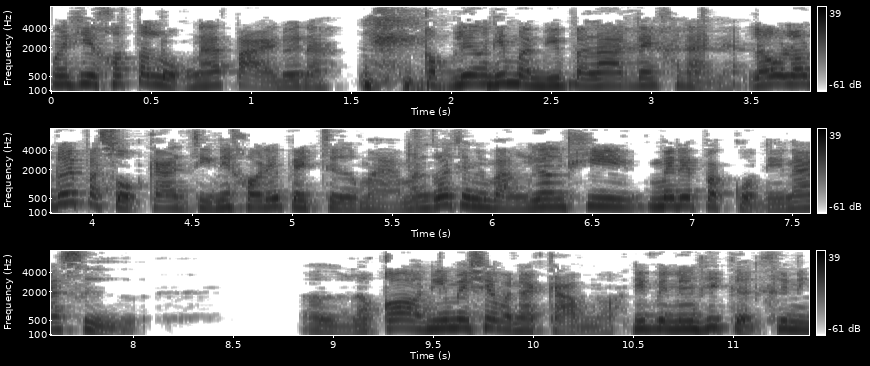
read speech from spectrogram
บางทีเขาตลกหน้าตายด้วยนะ กับเรื่องที่มันวิปลาสได้ขนาดเนี้ยแล้วเราด้วยประสบการณ์จริงที่เขาได้ไปเจอมา มันก็จะมีบางเรื่องที่ไม่ได้ปรากฏในหน้าสื่อ เออ แล้วก็นี่ไม่ใช่วรรณกรรมเนาะนี่เป็นเรื่องที่เกิดขึ้นจ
